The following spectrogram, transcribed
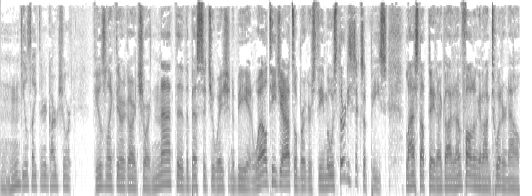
Mm-hmm. Feels like they're guard short. Feels like they're a guard short. Not the, the best situation to be in. Well, TJ Otzelberger's team, it was 36 apiece. Last update I got it. I'm following it on Twitter now.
